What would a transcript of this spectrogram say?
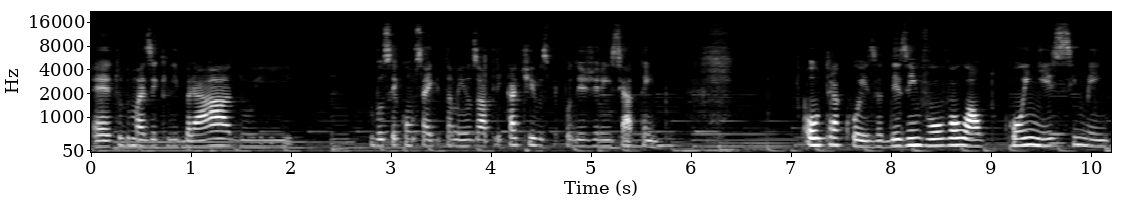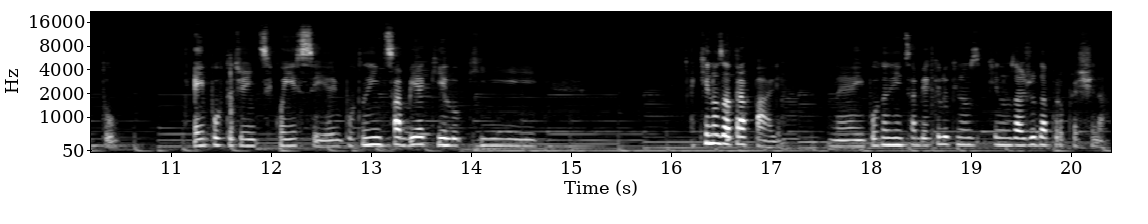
é, tudo mais equilibrado e você consegue também usar aplicativos para poder gerenciar tempo. Outra coisa, desenvolva o autoconhecimento é importante a gente se conhecer, é importante a gente saber aquilo que, que nos atrapalha, né? É importante a gente saber aquilo que nos, que nos ajuda a procrastinar.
